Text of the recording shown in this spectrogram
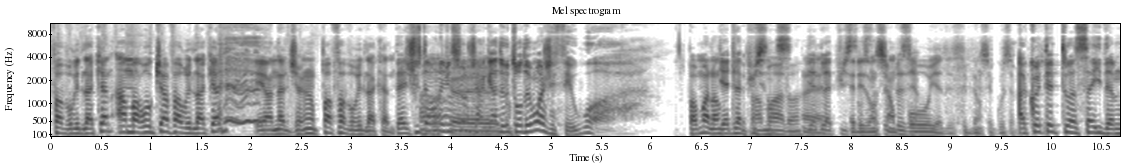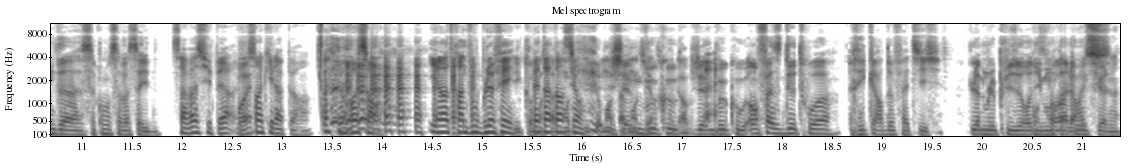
favori de la Cannes, un Marocain favori de la Cannes et un Algérien pas favori de la Canne. Bah, Juste avant l'émission, j'ai euh, regardé autour de moi, j'ai fait waouh, Pas mal, hein il y a de la puissance. mal, ouais. Il y a de la puissance. Il y a des anciens pros, il y a des... c'est bien, c'est cool. Ça À côté de toi, Saïd Hamda, ça comment ça va, Saïd? Ça va super, Ouais. je sens qu'il a peur. hein. Je ressens. Il est en train de vous bluffer. Faites attention. J'aime beaucoup, j'aime beaucoup. En face de toi, Ricardo Fati, l'homme le plus heureux du monde à l'heure actuelle.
